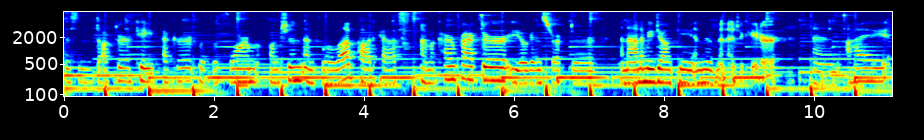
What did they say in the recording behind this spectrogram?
This is Dr. Kate Eckert with the Form, Function, and Flow Lab podcast. I'm a chiropractor, yoga instructor, anatomy junkie, and movement educator. And I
